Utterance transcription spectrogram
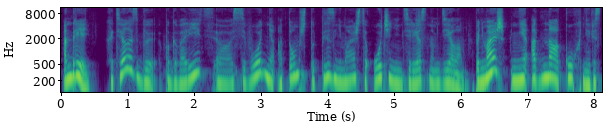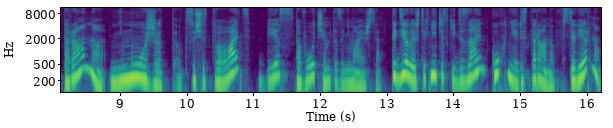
Андрей, хотелось бы поговорить э, сегодня о том, что ты занимаешься очень интересным делом. Понимаешь, ни одна кухня ресторана не может существовать без того, чем ты занимаешься. Ты делаешь технический дизайн кухни ресторанов, все верно?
